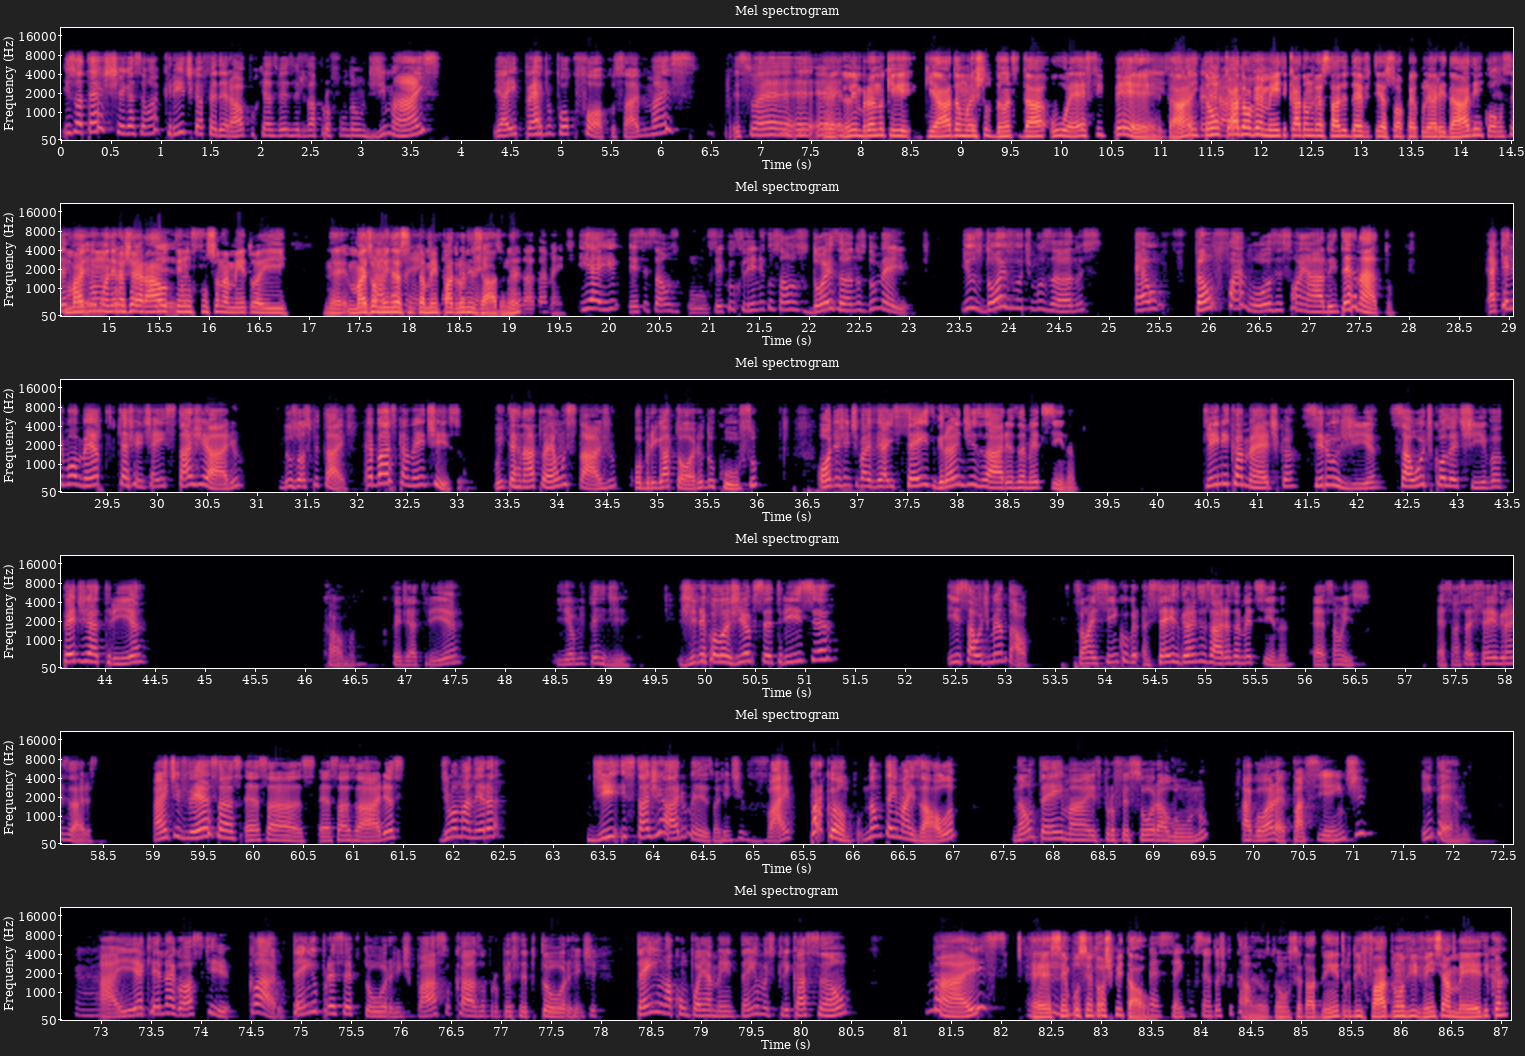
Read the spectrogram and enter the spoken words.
Isso até chega a ser uma crítica federal, porque às vezes eles aprofundam demais e aí perde um pouco o foco, sabe? Mas isso é... é- É, é- lembrando que, que Adam é estudante da UFPE, Isso, tá? Então, federal cada, obviamente, cada universidade deve ter a sua peculiaridade, certeza, mas de uma maneira geral certeza. tem um funcionamento aí, né? Mais ou menos assim Exatamente, também exatamente, padronizado, né? Exatamente. E aí, esses são os, o ciclo clínico são os dois anos do meio. E os dois últimos anos é o tão famoso e sonhado internato. É aquele momento que a gente é estagiário dos hospitais. É basicamente isso. O internato é um estágio obrigatório do curso, onde a gente vai ver as seis grandes áreas da medicina: clínica médica, cirurgia, saúde coletiva, pediatria. Calma. Pediatria. E eu me perdi. Ginecologia, obstetrícia e saúde mental. São as cinco, seis grandes áreas da medicina. É, são isso. É, são essas seis grandes áreas. A gente vê essas, essas, essas áreas de uma maneira de estagiário mesmo. A gente vai para campo. Não tem mais aula, não tem mais professor-aluno. Agora é paciente interno. Aí é aquele negócio que, claro, tem o preceptor, a gente passa o caso pro preceptor, a gente tem um acompanhamento, tem uma explicação, mas É 100% hospital. é 100% hospital. Então, você está dentro, de fato, de uma vivência médica,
